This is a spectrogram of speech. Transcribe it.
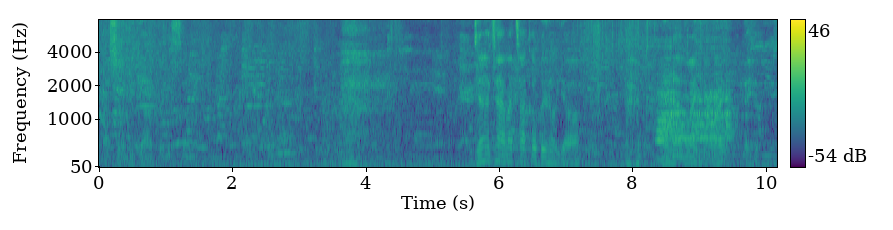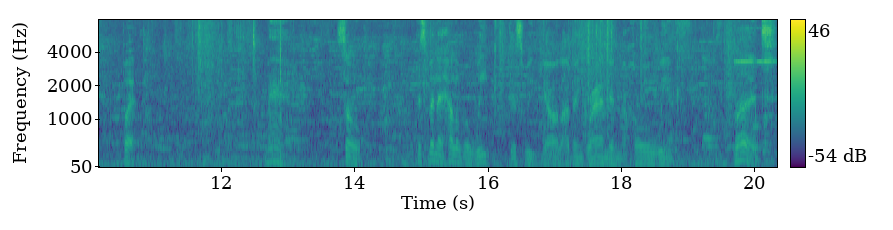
I should be done pretty soon. Dinner time at Taco Bell, y'all. Ain't nothing like it, right? but, man. So, it's been a hell of a week this week, y'all. I've been grinding the whole week. But,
